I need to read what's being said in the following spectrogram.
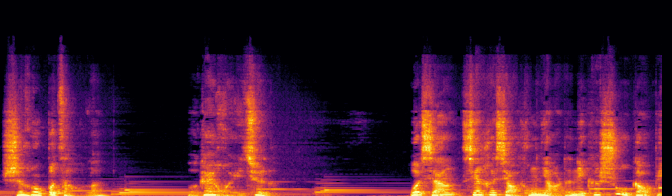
时候不早了，我该回去了。我想先和小红鸟的那棵树告别，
